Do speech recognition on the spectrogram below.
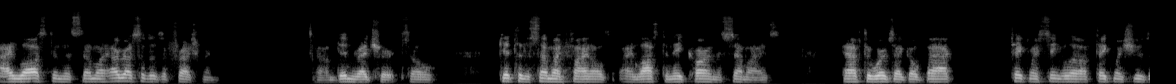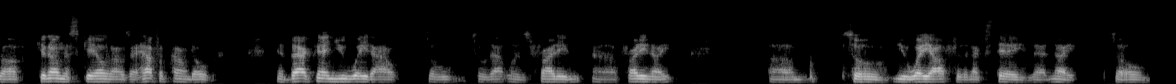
I lost in the semi. I wrestled as a freshman, um, didn't redshirt. So get to the semifinals. I lost an eight car in the semis. Afterwards, I go back, take my singlet off, take my shoes off, get on the scale, and I was a half a pound over. And back then, you weighed out. So so that was Friday uh, Friday night. Um, so you weigh out for the next day that night. So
